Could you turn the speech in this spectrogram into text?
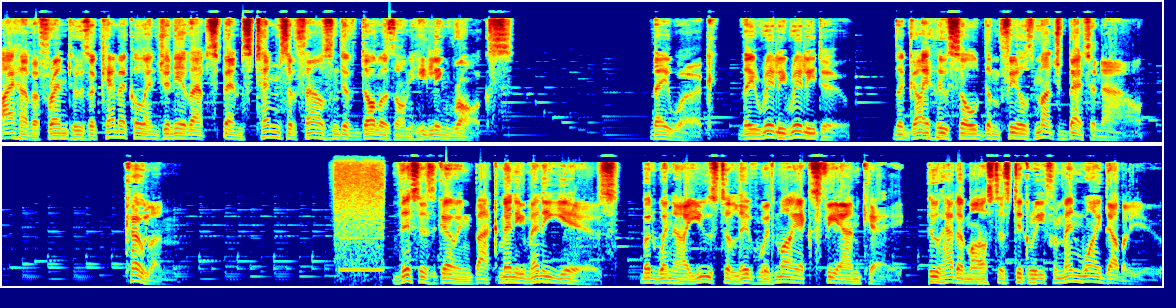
I have a friend who's a chemical engineer that spends tens of thousands of dollars on healing rocks. They work, they really really do. The guy who sold them feels much better now. Colon. This is going back many many years, but when I used to live with my ex-fiancée, who had a master's degree from NYW,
